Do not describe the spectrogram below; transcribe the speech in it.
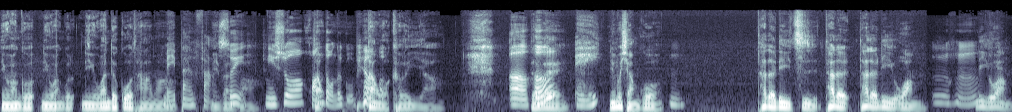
你玩过？你玩过？你玩得过他吗？没办法，没办法。所以你说黄董的股票，但我可以啊。呃，对不对？哎，你有没有想过？嗯。他的励志，他的他的力旺，嗯哼，力旺，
